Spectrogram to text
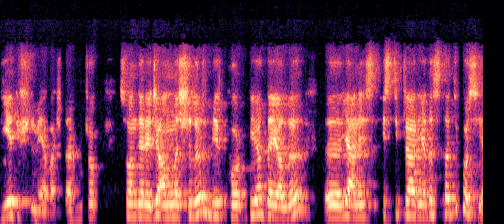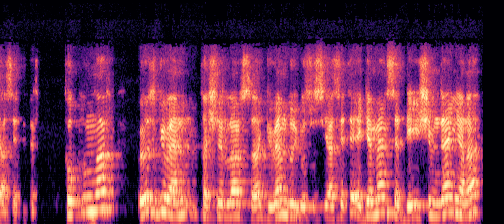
diye düşünmeye başlar. Bu çok son derece anlaşılır bir korkuya dayalı e, yani istikrar ya da statiko siyasetidir. Toplumlar özgüven taşırlarsa, güven duygusu siyasete egemense değişimden yana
